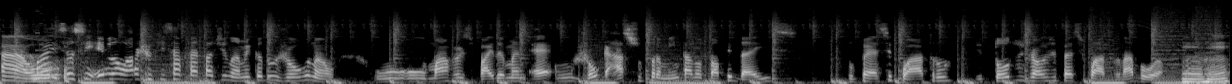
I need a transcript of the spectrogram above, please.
Ah, o... Mas assim, eu não acho que isso afeta a dinâmica do jogo, não. O, o Marvel Spider-Man é um jogaço, pra mim tá no top 10 do PS4, de todos os jogos de PS4, na boa. Uhum.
